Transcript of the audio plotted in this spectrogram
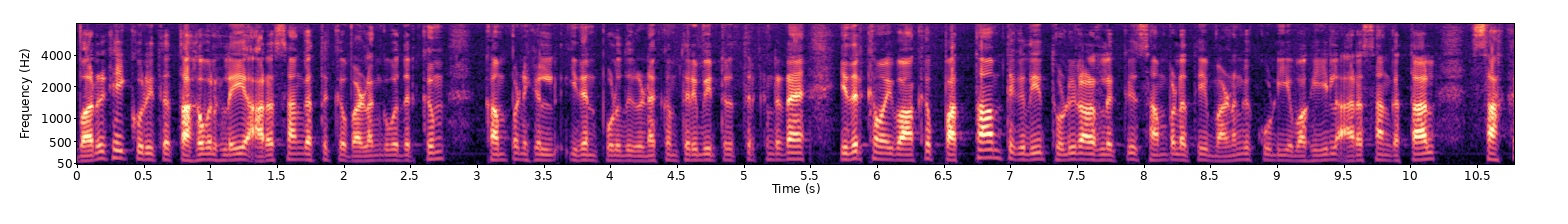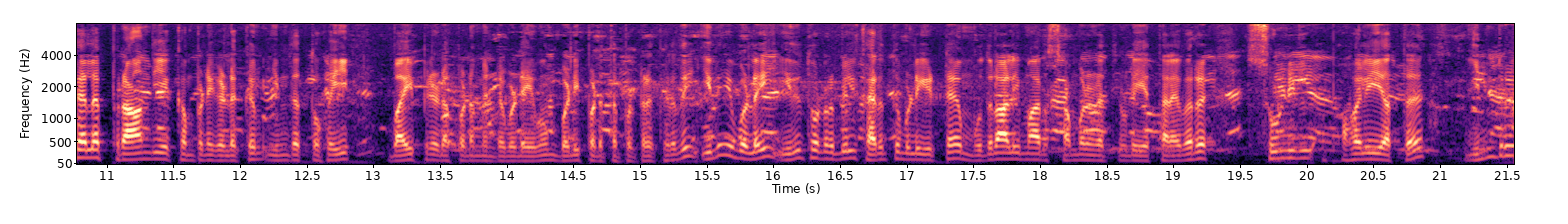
வருகை குறித்த தகவல்களை அரசாங்கத்துக்கு வழங்குவதற்கும் கம்பெனிகள் இதன் பொழுது இணக்கம் தெரிவித்திருக்கின்றன. இதற்கமைவாக பத்தாம் தேதி தொழிலாளர்களுக்கு சம்பளத்தை வழங்கக்கூடிய வகையில் அரசாங்கத்தால் சகல பிராந்திய கம்பெனிகளுக்கும் இந்த தொகை வைப்பிடப்படும் என்ற விடயமும் வெளிப்படுத்தப்பட்டிருக்கிறது. இதேவேளை இது தொடர்பில் கருத்து வெளியிட்ட முதலாளிமார் சம்மேளனத்தினுடைய தலைவர் சுனில் பஹலியத் இன்று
